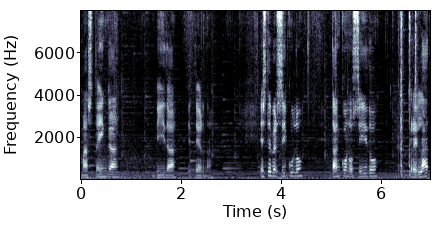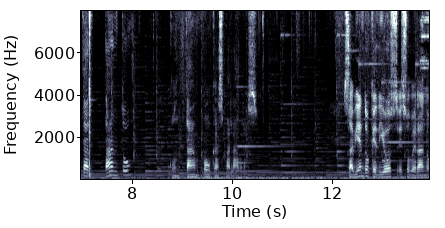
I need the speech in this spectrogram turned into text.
mas tenga vida eterna. Este versículo tan conocido relata tanto con tan pocas palabras. Sabiendo que Dios es soberano,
